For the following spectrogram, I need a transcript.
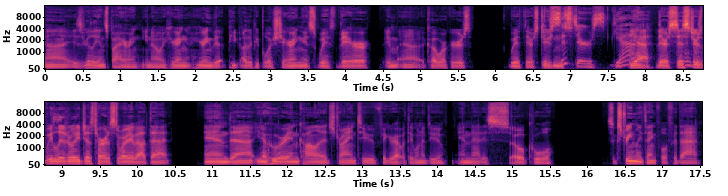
uh, is really inspiring you know hearing hearing that pe- other people are sharing this with their um, uh, coworkers with their students sisters. Yeah. yeah, they're sisters. We literally just heard a story about that, and uh, you know who are in college trying to figure out what they want to do, and that is so cool. So extremely thankful for that.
